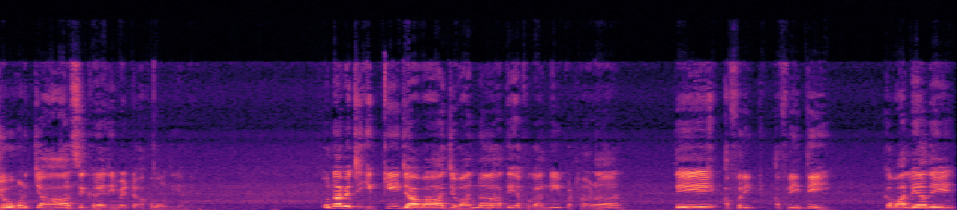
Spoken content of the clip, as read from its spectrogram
ਜੋ ਹੁਣ ਚਾਰ ਸਿੱਖ ਰੈਜੀਮੈਂਟ ਅਖਵਾਉਂਦੀਆਂ ਨੇ। ਉਹਨਾਂ ਵਿੱਚ 21 ਜਾਵਾ, ਜਵਾਨਾਂ ਅਤੇ ਅਫਗਾਨੀ ਪਠਾਣਾ ਤੇ ਅਫਰੀਕ, ਅਫਰੀਦੀ ਕਵਾਲਿਆਂ ਦੇ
